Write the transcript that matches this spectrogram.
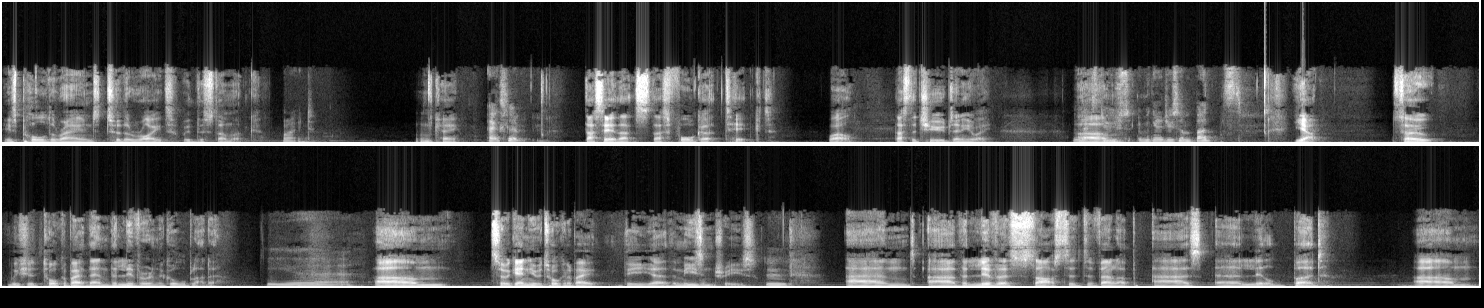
is pulled around to the right with the stomach. Right. Okay, Excellent. that's it. That's that's foregut ticked. Well, that's the tubes anyway. Let's Um, do. Are we going to do some bugs? Yeah. So we should talk about then the liver and the gallbladder. Yeah. Um, so again, you were talking about the uh, the mesentries, and uh, the liver starts to develop as a little bud um,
